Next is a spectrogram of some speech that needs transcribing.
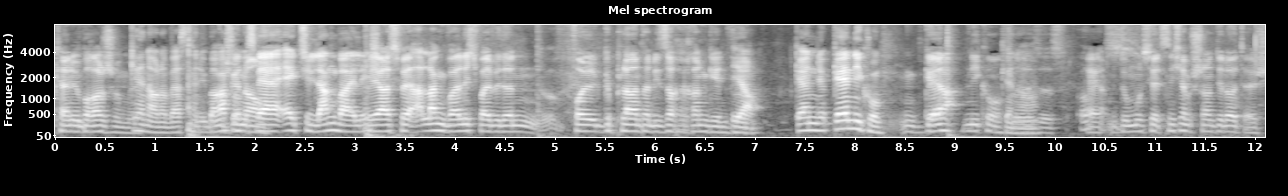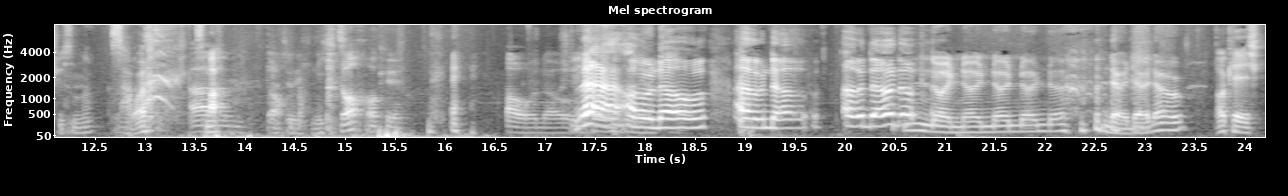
keine Überraschung mehr. genau, dann wäre es keine Überraschung. Genau. Es wäre actually langweilig. Ja, es wäre langweilig, weil wir dann voll geplant an die Sache rangehen würden. Ja. Gern, gern Nico. Gell, Ja. Nico? Genau. So ist es. Ey, du musst jetzt nicht am Strand die Leute erschießen, ne? Sauer. Das Ähm, macht Doch. natürlich nicht. Doch, okay. Oh no. Oh no, oh no, oh no, no. No, no, no, no, no. No, no, no. Okay, ich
